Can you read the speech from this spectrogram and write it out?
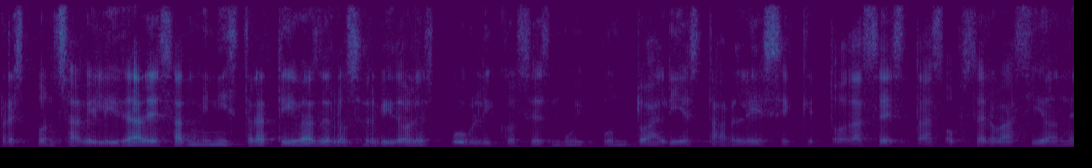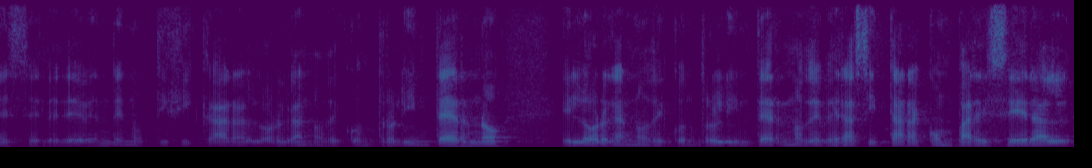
responsabilidades administrativas de los servidores públicos es muy puntual y establece que todas estas observaciones se le deben de notificar al órgano de control interno, el órgano de control interno deberá citar a comparecer al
